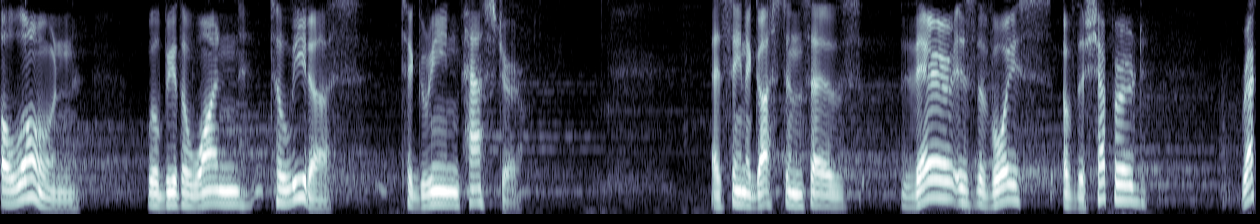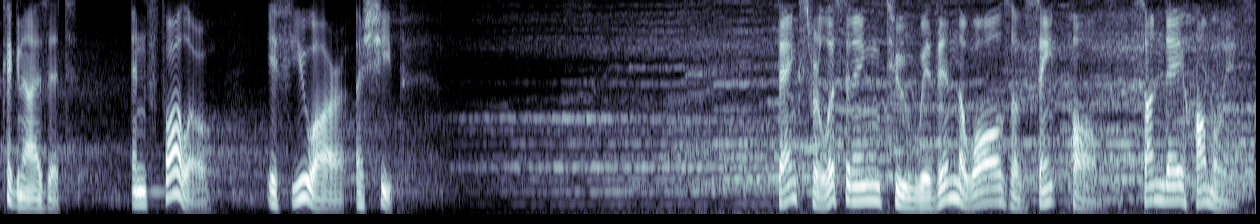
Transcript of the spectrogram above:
alone will be the one to lead us to green pasture. As St. Augustine says, there is the voice of the shepherd. Recognize it and follow if you are a sheep. Thanks for listening to Within the Walls of St. Paul's Sunday Homilies.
